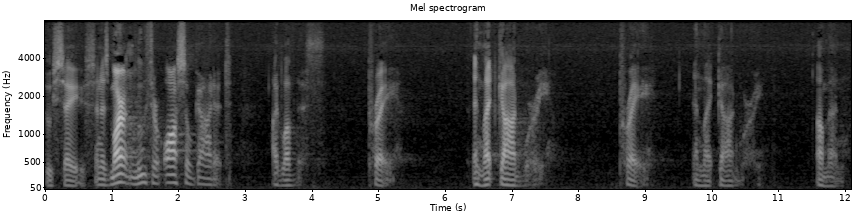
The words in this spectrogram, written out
who saves. And as Martin Luther also got it, I love this. Pray and let God worry. Pray and let God worry. Amen.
